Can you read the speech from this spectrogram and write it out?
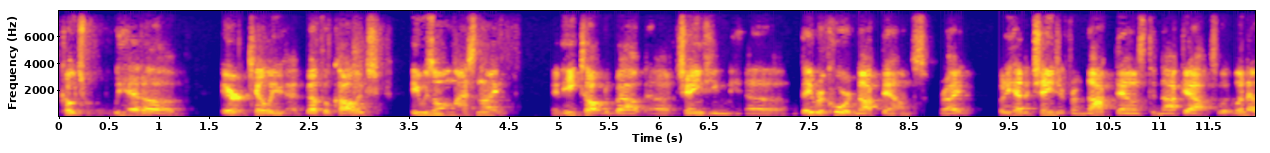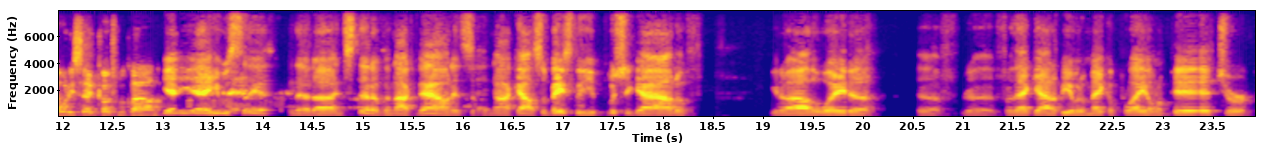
coach, we had uh, Eric Kelly at Bethel College. He was mm-hmm. on last night, and he talked about uh, changing. Uh, they record knockdowns, right? but he had to change it from knockdowns to knockouts. Wasn't that what he said, Coach McLeod? Yeah, yeah. He was saying that uh, instead of a knockdown, it's a knockout. So basically, you push a guy out of, you know, out of the way to uh, uh, for that guy to be able to make a play on a pitch or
